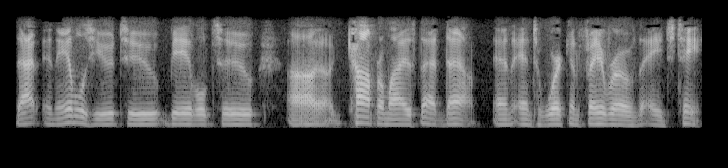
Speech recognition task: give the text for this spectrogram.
that enables you to be able to uh, compromise that down and, and to work in favor of the HT.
